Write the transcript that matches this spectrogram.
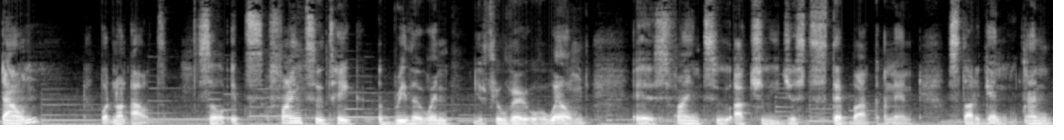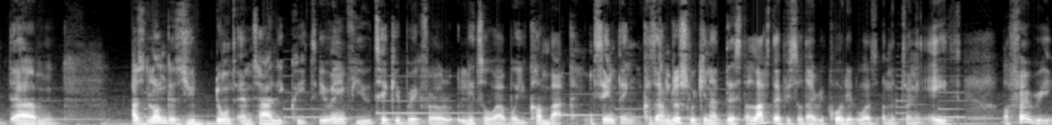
down, but not out. So it's fine to take a breather when you feel very overwhelmed. It's fine to actually just step back and then start again. And um, as long as you don't entirely quit, even if you take a break for a little while, but you come back, same thing. Because I'm just looking at this. The last episode I recorded was on the 28th of February.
